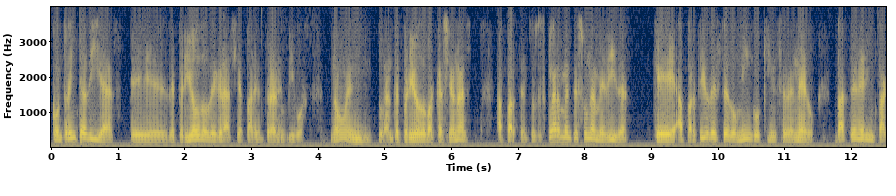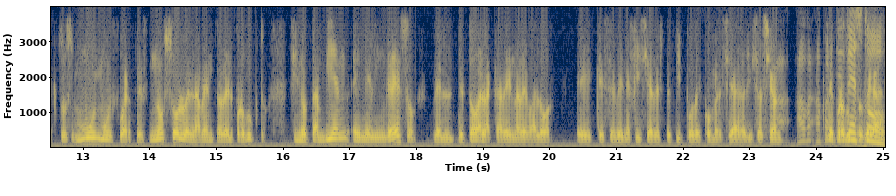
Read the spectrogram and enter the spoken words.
con 30 días eh, de periodo de gracia para entrar en vigor, ¿no? En durante el periodo vacacional. Aparte, entonces claramente es una medida que a partir de este domingo 15 de enero va a tener impactos muy muy fuertes no solo en la venta del producto, sino también en el ingreso del, de toda la cadena de valor eh, que se beneficia de este tipo de comercialización a, de productos esto,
